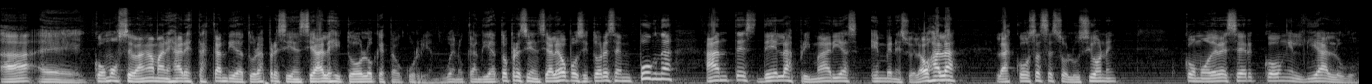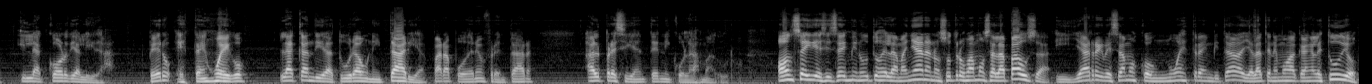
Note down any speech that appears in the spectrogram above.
a eh, cómo se van a manejar estas candidaturas presidenciales y todo lo que está ocurriendo. Bueno, candidatos presidenciales opositores en pugna antes de las primarias en Venezuela. Ojalá las cosas se solucionen como debe ser con el diálogo y la cordialidad. Pero está en juego la candidatura unitaria para poder enfrentar al presidente Nicolás Maduro. 11 y 16 minutos de la mañana, nosotros vamos a la pausa y ya regresamos con nuestra invitada, ya la tenemos acá en el estudio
